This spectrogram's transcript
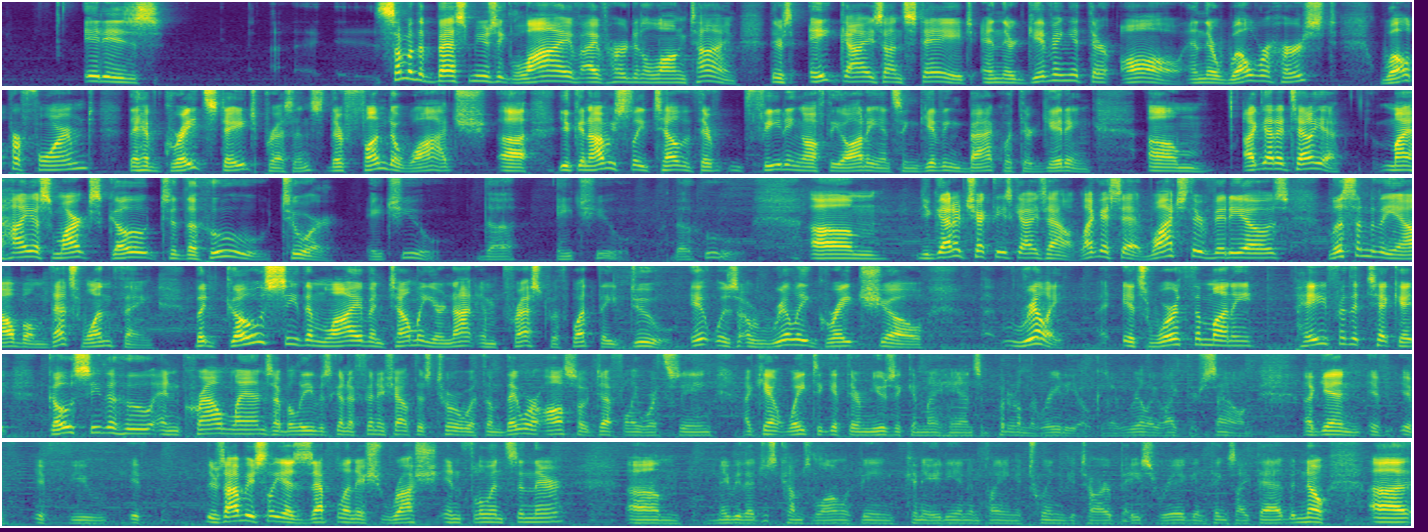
it is some of the best music live I've heard in a long time. There's eight guys on stage and they're giving it their all and they're well rehearsed, well performed. They have great stage presence. They're fun to watch. Uh, you can obviously tell that they're feeding off the audience and giving back what they're getting. Um, I got to tell you, my highest marks go to the Who tour. H U, the H U, the Who. Um, you got to check these guys out. Like I said, watch their videos, listen to the album. That's one thing. But go see them live and tell me you're not impressed with what they do. It was a really great show. Really, it's worth the money. Pay for the ticket. Go see The Who and Crown Lands, I believe, is going to finish out this tour with them. They were also definitely worth seeing. I can't wait to get their music in my hands and put it on the radio because I really like their sound. Again, if, if, if you. if There's obviously a Zeppelinish Rush influence in there. Um, maybe that just comes along with being Canadian and playing a twin guitar bass rig and things like that. But no, uh,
